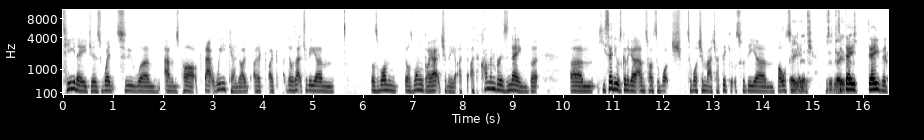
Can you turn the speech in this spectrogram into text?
teenagers went to um, Adams Park that weekend. I, I, I there was actually um, there was one there was one guy actually I, I can't remember his name, but um, he said he was going to go to Adams Park to watch to watch a match. I think it was for the um, Bolton David. game. Was it Was David? David? David.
